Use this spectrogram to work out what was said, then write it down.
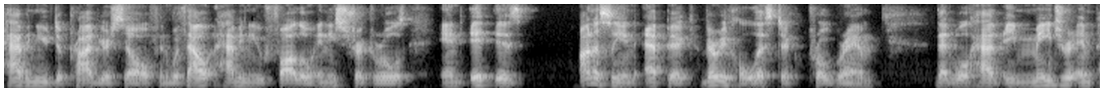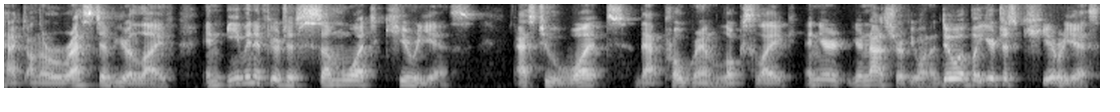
having you deprive yourself and without having you follow any strict rules. And it is honestly an epic, very holistic program that will have a major impact on the rest of your life. And even if you're just somewhat curious as to what that program looks like and you're you're not sure if you want to do it but you're just curious,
